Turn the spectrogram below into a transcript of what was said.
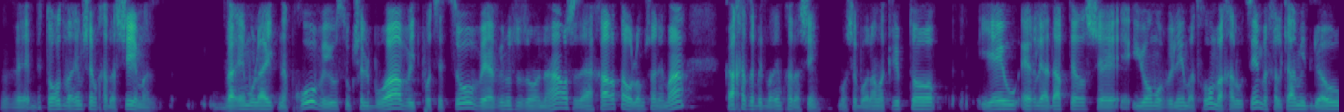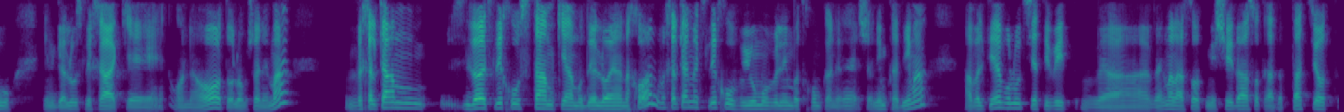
ובתור דברים שהם חדשים, אז דברים אולי יתנפחו ויהיו סוג של בועה ויתפוצצו ויבינו שזו הונאה או שזה היה חרטא או לא משנה מה ככה זה בדברים חדשים. כמו שבעולם הקריפטו יהיו early adapters שיהיו המובילים בתחום והחלוצים וחלקם יתגאו, יתגלו סליחה כהונאות או לא משנה מה וחלקם לא יצליחו סתם כי המודל לא היה נכון וחלקם יצליחו ויהיו מובילים בתחום כנראה שנים קדימה אבל תהיה אבולוציה טבעית וה... ואין מה לעשות מי שידע לעשות אדפטציות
